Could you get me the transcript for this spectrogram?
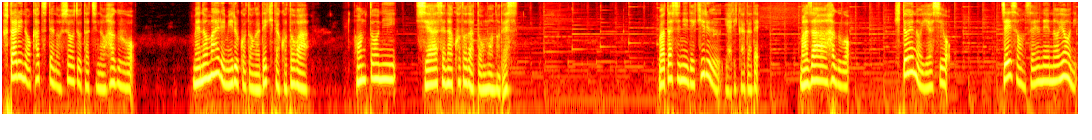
二人のかつての少女たちのハグを目の前で見ることができたことは本当に幸せなことだと思うのです。私にできるやり方でマザーハグを人への癒しをジェイソン青年のように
